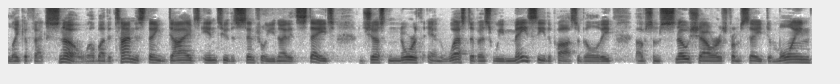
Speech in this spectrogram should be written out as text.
lake effect snow. Well, by the time this thing dives into the central United States, just north and west of us, we may see the possibility of some snow showers from, say, Des Moines,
